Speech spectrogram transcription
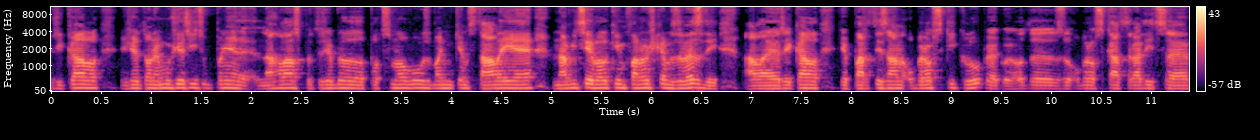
říkal, že to nemůže říct úplně nahlas, protože byl pod smlouvou s baníkem stále je, navíc je velkým fanouškem zvezd brzdy, ale říkal, že Partizan obrovský klub, jako jo, to je obrovská tradice,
